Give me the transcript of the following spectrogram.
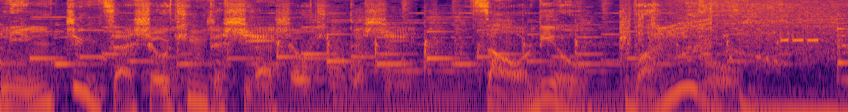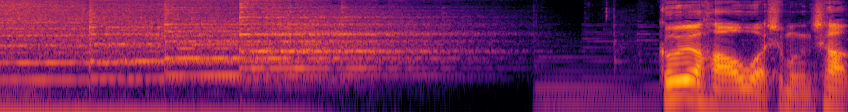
您正在收听的是收听的是早六晚五。各位好，我是孟畅，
